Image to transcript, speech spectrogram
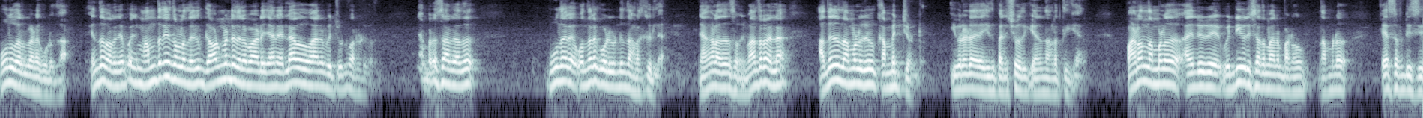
മൂന്ന് പേർക്ക് വേണേൽ കൊടുക്കുക എന്ന് പറഞ്ഞപ്പോൾ മന്ത്രി എന്നുള്ള നിലയിൽ ഗവൺമെന്റ് നിലപാട് ഞാൻ എല്ലാ ബഹുമാനം വെച്ചുകൊണ്ട് മറുപടി പറഞ്ഞു ഞാൻ പറഞ്ഞു സാറിന് അത് മൂന്നര ഒന്നര കോടി കൊണ്ട് നടക്കില്ല. ഞങ്ങളത് ശ്രമിച്ചു മാത്രമല്ല അതിന് നമ്മളൊരു കമ്മിറ്റി ഉണ്ട്. ഇവരുടെ ഇത് പരിശോധിക്കാൻ നടത്തിക്കാനും പണം നമ്മൾ അതിന്റെ ഒരു വലിയൊരു ശതമാനം പണവും നമ്മൾ K S F D C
